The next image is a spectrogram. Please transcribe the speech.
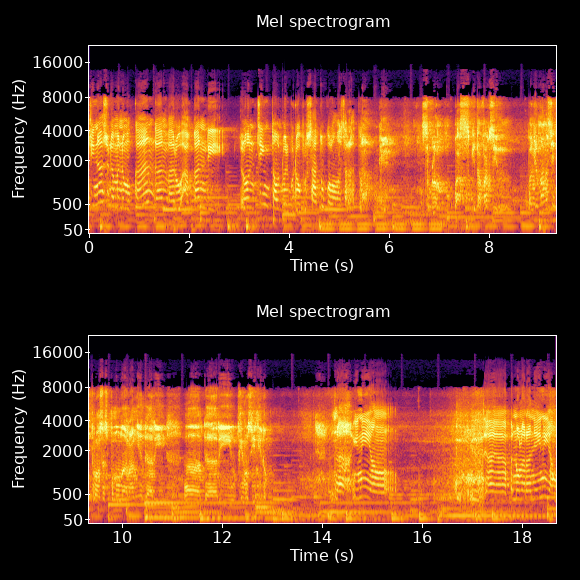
Cina sudah menemukan dan baru akan di launching tahun 2021 kalau nggak salah tuh. Nah, oke. Sebelum pas kita vaksin, bagaimana sih proses penularannya dari eh, dari virus ini, dok? Nah, ini yang eh, penularannya ini yang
